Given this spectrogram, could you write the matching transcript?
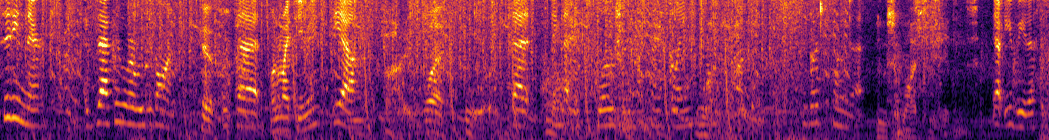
Sitting there, exactly where we spawned, Who? with that, One of my teammates? yeah, What? that thing, that explosion kind of flames. What's one of that? Blue squad wins. Yep, you beat us.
